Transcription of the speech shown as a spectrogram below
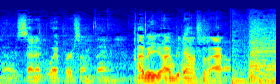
you know, Senate Whip or something. I'd be I'd be down for that.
